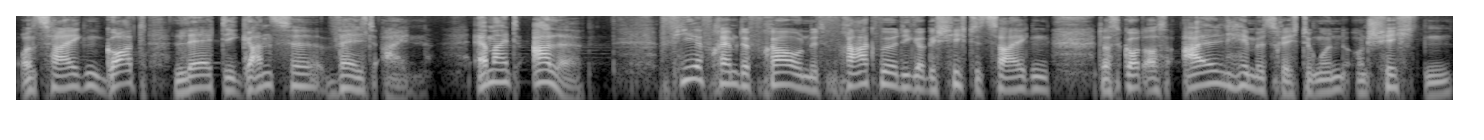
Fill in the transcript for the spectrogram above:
und zeigen, Gott lädt die ganze Welt ein. Er meint alle. Vier fremde Frauen mit fragwürdiger Geschichte zeigen, dass Gott aus allen Himmelsrichtungen und Schichten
